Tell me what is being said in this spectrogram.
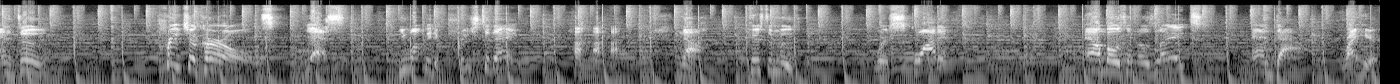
and do preacher curls. Yes, you want me to preach today? now, here's the movement. We're squatted, elbows on those legs, and down. Right here.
